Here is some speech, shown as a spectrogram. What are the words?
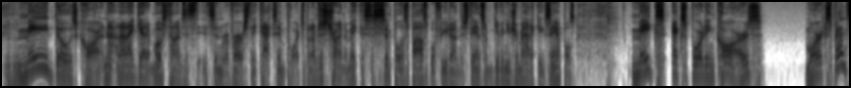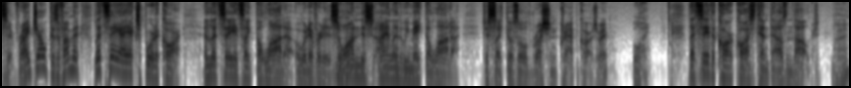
mm-hmm. made those cars. And, I- and I get it. Most times it's it's in reverse. They tax imports, but I'm just trying to make this as simple as possible for you to understand. So I'm giving you dramatic examples. Makes exporting cars more expensive, right, Joe? Because if I'm, in, let's say I export a car, and let's say it's like the Lada or whatever it is. So mm-hmm. on this island, we make the Lada, just like those old Russian crap cars, right? Boy. Let's say the car costs ten thousand dollars. All right.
